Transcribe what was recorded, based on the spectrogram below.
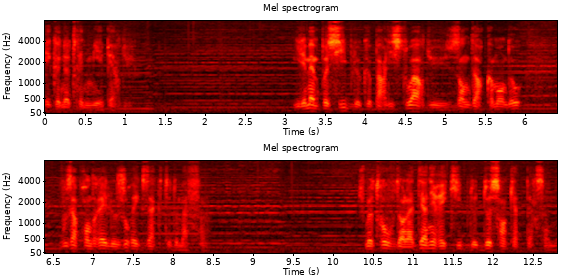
et que notre ennemi est perdu. Il est même possible que par l'histoire du Zander Commando, vous apprendrez le jour exact de ma fin. Je me trouve dans la dernière équipe de 204 personnes.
